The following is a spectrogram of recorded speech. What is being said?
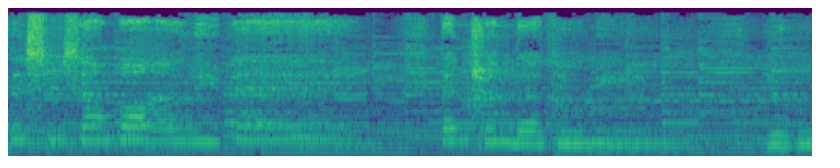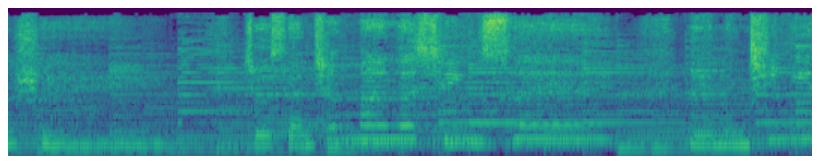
的心像玻璃杯，单纯的透明如水，就算盛满了心碎，也能轻易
